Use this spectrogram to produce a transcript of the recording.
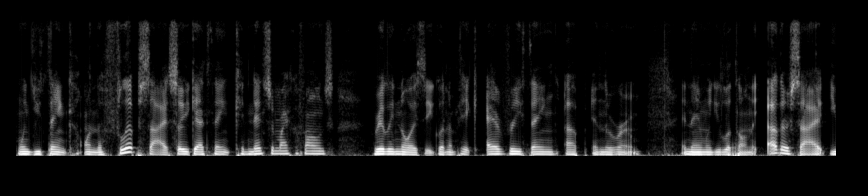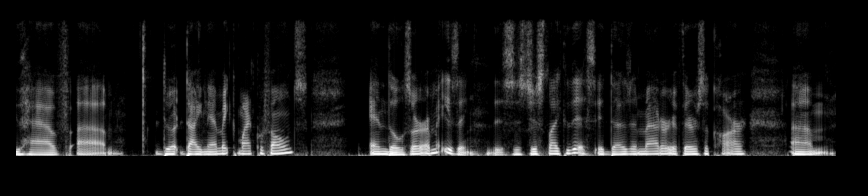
when you think on the flip side, so you got to think condenser microphones really noisy. You're going to pick everything up in the room. And then when you look on the other side, you have um, d- dynamic microphones. And those are amazing. This is just like this. It doesn't matter if there's a car, um,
